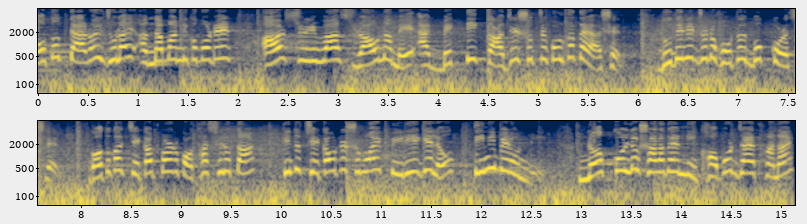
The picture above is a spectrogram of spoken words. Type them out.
গত তেরোই জুলাই আন্দামান নিকোবরের আর শ্রীনিবাস রাও নামে এক ব্যক্তি কাজের সূত্রে কলকাতায় আসেন। দুদিনের জন্য হোটেল বুক করেছিলেন। গতকাল চেক আউট করার কথা ছিল তার, কিন্তু চেক আউটের সময় পেরিয়ে গেলেও তিনি বেরোননি। নক করলেও সাড়া দেননি। খবর যায় থানায়।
